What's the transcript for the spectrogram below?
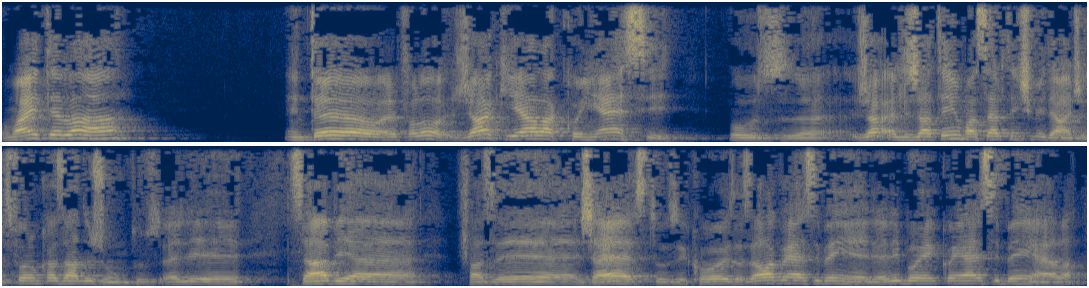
Lá, então, ele falou, já que ela conhece os, já, eles já têm uma certa intimidade, eles foram casados juntos, ele sabe é, fazer gestos e coisas, ela conhece bem ele, ele conhece bem ela.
